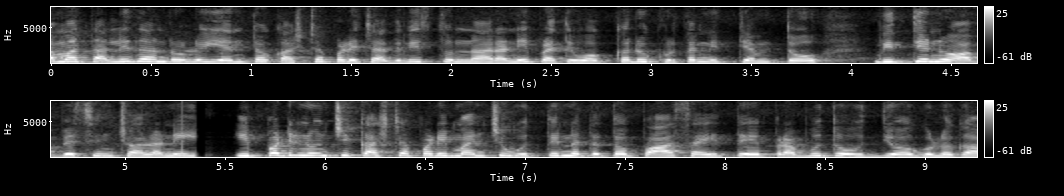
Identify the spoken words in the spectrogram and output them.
తమ తల్లిదండ్రులు ఎంతో కష్టపడి చదివిస్తున్నారని ప్రతి ఒక్కరూ కృతనిత్యంతో విద్యను అభ్యసించాలని ఇప్పటి నుంచి కష్టపడి మంచి ఉత్తీర్ణతతో పాస్ అయితే ప్రభుత్వ ఉద్యోగులుగా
